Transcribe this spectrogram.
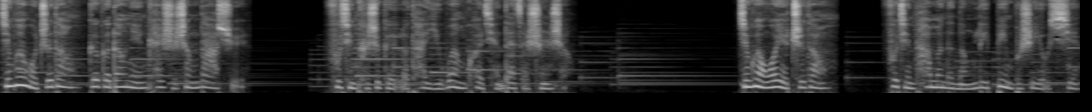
尽管我知道哥哥当年开始上大学，父亲可是给了他一万块钱带在身上。尽管我也知道，父亲他们的能力并不是有限。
